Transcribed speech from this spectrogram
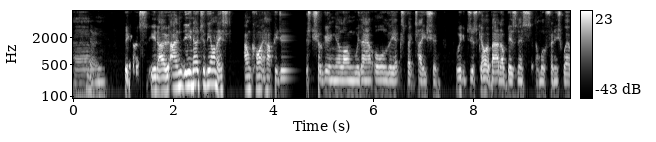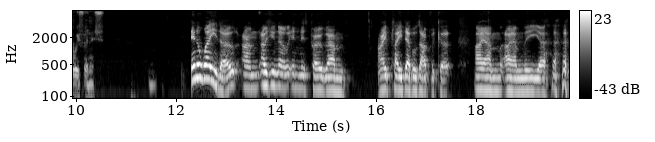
um, no. because you know, and you know, to be honest, I'm quite happy just chugging along without all the expectation. We just go about our business and we'll finish where we finish. In a way, though, and as you know, in this program, I play devil's advocate. I am I am the uh,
